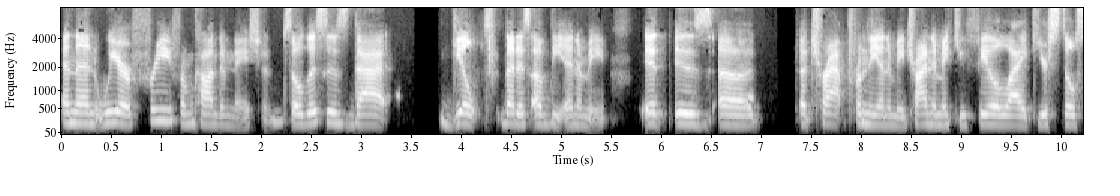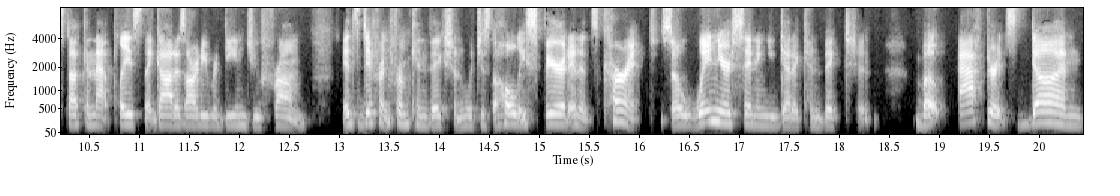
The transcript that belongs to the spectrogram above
And then we are free from condemnation. So this is that guilt that is of the enemy. It is a, a trap from the enemy trying to make you feel like you're still stuck in that place that God has already redeemed you from. It's different from conviction, which is the Holy Spirit and it's current. So when you're sinning, you get a conviction. But after it's done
